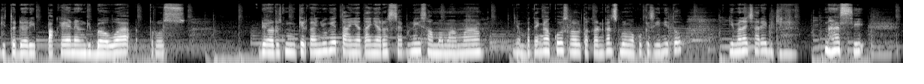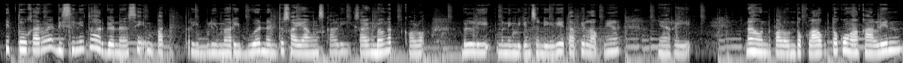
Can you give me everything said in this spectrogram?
Gitu dari pakaian yang dibawa terus dia harus memikirkan juga tanya-tanya resep nih sama mama. Yang penting aku selalu tekankan sebelum aku ke sini tuh gimana cara bikin nasi. Itu karena di sini tuh harga nasi 4 ribu 5 ribuan dan itu sayang sekali. Sayang banget kalau beli mending bikin sendiri tapi lauknya nyari. Nah kalau untuk lauk tuh aku ngakalin.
